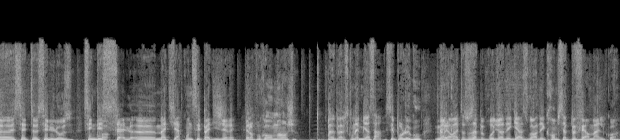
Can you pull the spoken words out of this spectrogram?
euh, cette cellulose. C'est une des Oh. seules euh, matières qu'on ne sait pas digérer. Alors pourquoi on mange? Euh, pas parce qu'on aime bien ça, c'est pour le goût. Mais alors attention, ça peut produire des gaz, voire des crampes, ça peut faire mal quoi.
